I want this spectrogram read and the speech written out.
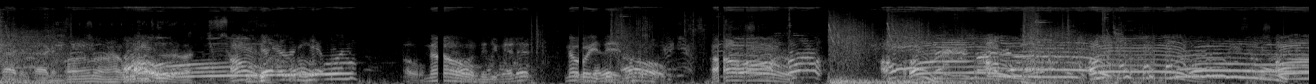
tag him, tag him. I don't know how oh. oh, Did that already hit one? oh, Oh, no. did you hit it? No, Did he hit did. it? Oh. Oh. oh. oh Are you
